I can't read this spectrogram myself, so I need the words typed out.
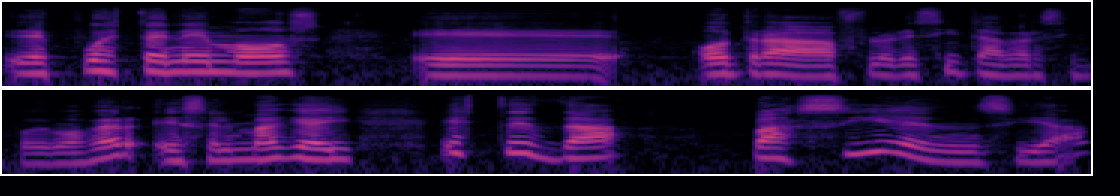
Después tenemos eh, otra florecita, a ver si podemos ver, es el maguey. Este da paciencia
